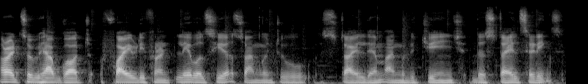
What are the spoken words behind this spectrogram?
All right, so we have got five different labels here. So I'm going to style them. I'm going to change the style settings.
